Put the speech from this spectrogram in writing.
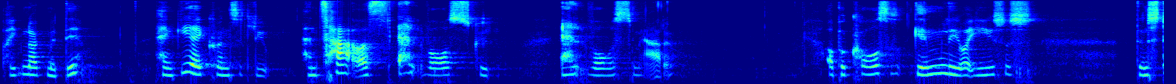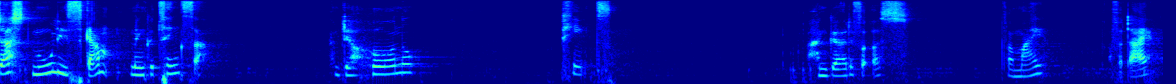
Og ikke nok med det. Han giver ikke kun sit liv. Han tager os al vores skyld, al vores smerte. Og på korset gennemlever Jesus den størst mulige skam, man kunne tænke sig. Han bliver hånet, pint. Og han gør det for os. For mig og for dig.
